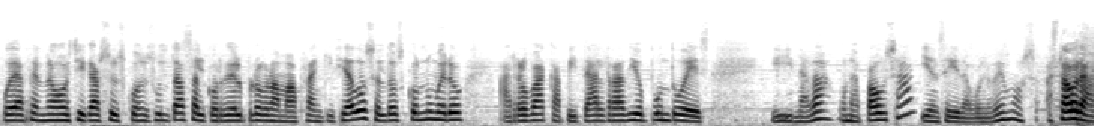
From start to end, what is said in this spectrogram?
Puede hacernos llegar sus consultas al correo del programa franquiciados, el 2 con número, arroba capitalradio.es. Y nada, una pausa y enseguida volvemos. Hasta ahora.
